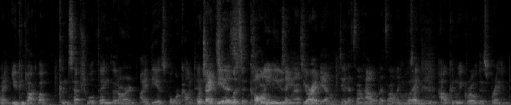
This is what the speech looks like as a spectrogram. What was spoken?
Right. You can talk about conceptual things that aren't ideas for content. Which ideas? is Listen. calling and using? That's your idea. I'm like, dude, that's not how. That's not like what like- I mean. How can we grow this brand?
